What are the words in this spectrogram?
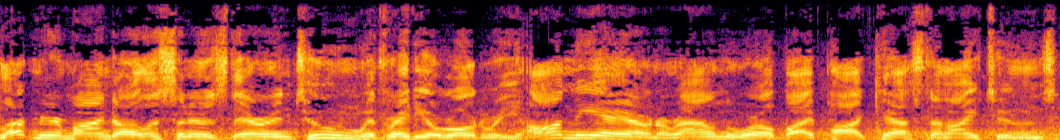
Let me remind our listeners they're in tune with Radio Rotary on the air and around the world by podcast on iTunes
